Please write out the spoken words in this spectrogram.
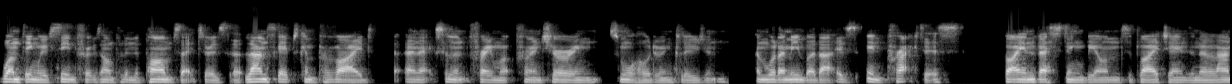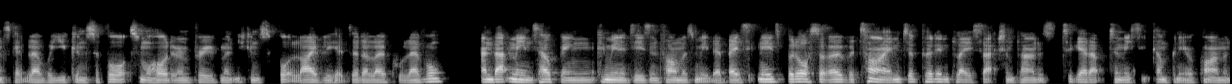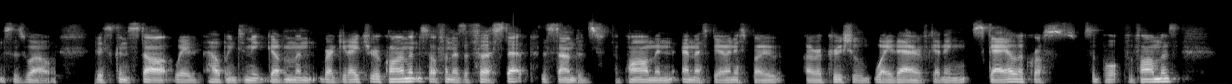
one thing we've seen, for example, in the palm sector is that landscapes can provide an excellent framework for ensuring smallholder inclusion. And what I mean by that is in practice, by investing beyond supply chains and at a landscape level, you can support smallholder improvement, you can support livelihoods at a local level. And that means helping communities and farmers meet their basic needs, but also over time to put in place action plans to get up to meeting company requirements as well. This can start with helping to meet government regulatory requirements, often as a first step. The standards for palm and MSPO and ISPO are a crucial way there of getting scale across support for farmers.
